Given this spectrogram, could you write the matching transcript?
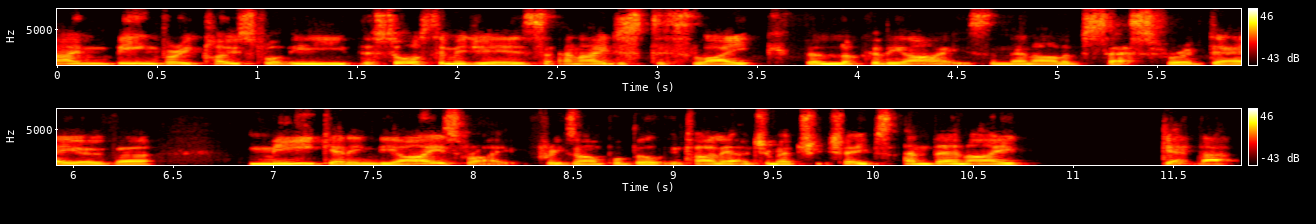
I'm being very close to what the, the source image is, and I just dislike the look of the eyes, and then I'll obsess for a day over me getting the eyes right, for example, built entirely out of geometric shapes, and then I get that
